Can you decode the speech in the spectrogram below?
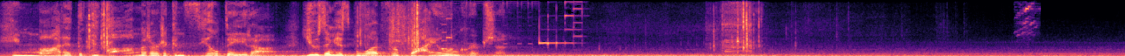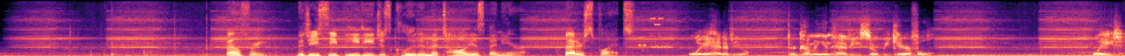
He modded the glucometer to conceal data, using his blood for bioencryption. Belfry, the GCPD just clued in that Talia's been here. Better split. Way ahead of you. They're coming in heavy, so be careful. Wait.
